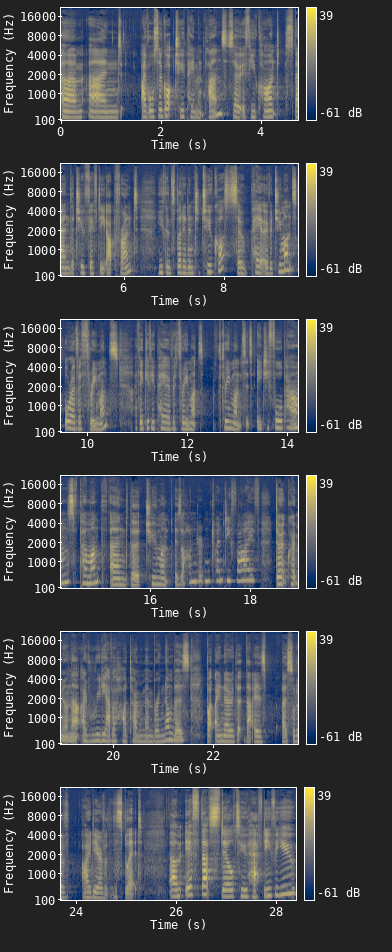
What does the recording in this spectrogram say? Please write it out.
Um, and I've also got two payment plans. So if you can't spend the 250 upfront, you can split it into two costs. So pay it over two months or over three months. I think if you pay over three months, three months it's 84 pounds per month, and the two month is 125. Don't quote me on that. I really have a hard time remembering numbers, but I know that that is a sort of idea of the split. Um, if that's still too hefty for you,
